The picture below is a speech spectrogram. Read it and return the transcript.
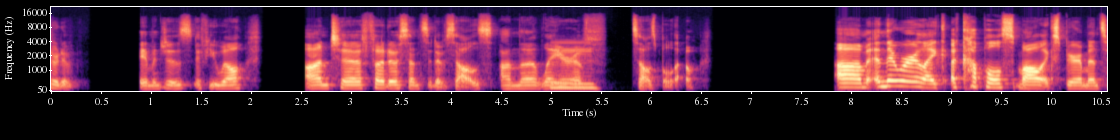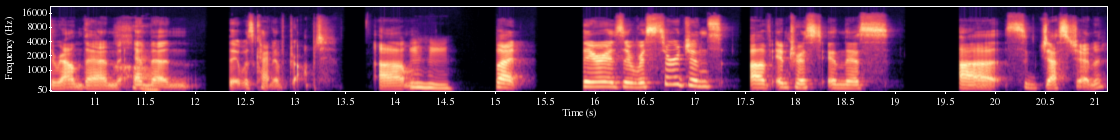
sort of images, if you will, onto photosensitive cells on the layer Mm. of cells below. Um, and there were like a couple small experiments around then, Huh. and then it was kind of dropped. Um, Mhm. but there is a resurgence of interest in this uh, suggestion.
